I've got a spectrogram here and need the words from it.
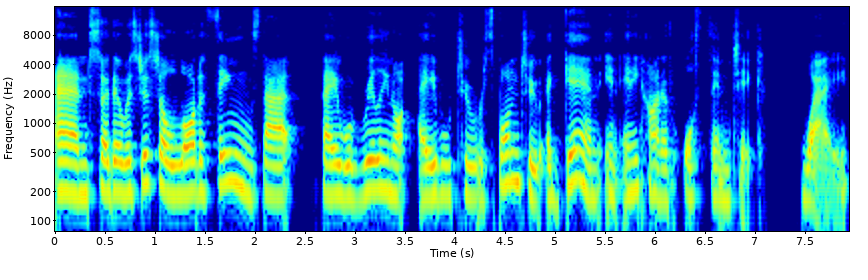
And so there was just a lot of things that they were really not able to respond to, again, in any kind of authentic way.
